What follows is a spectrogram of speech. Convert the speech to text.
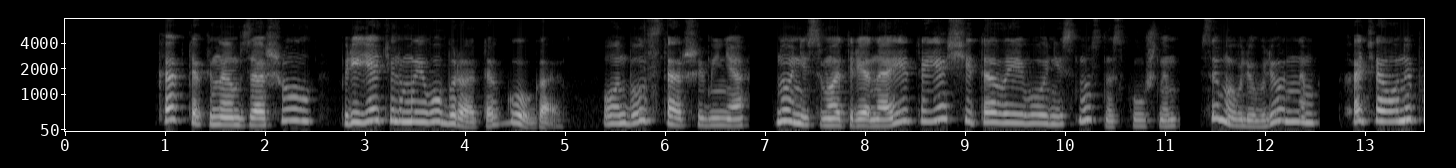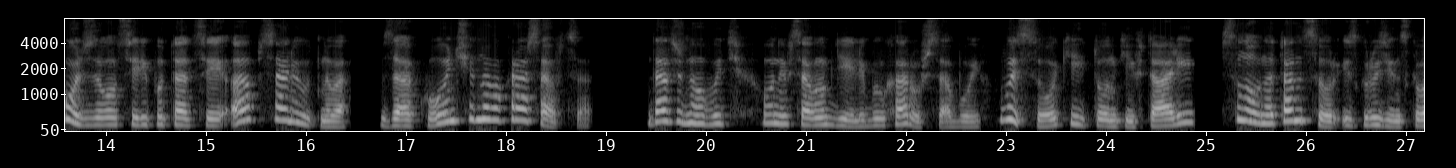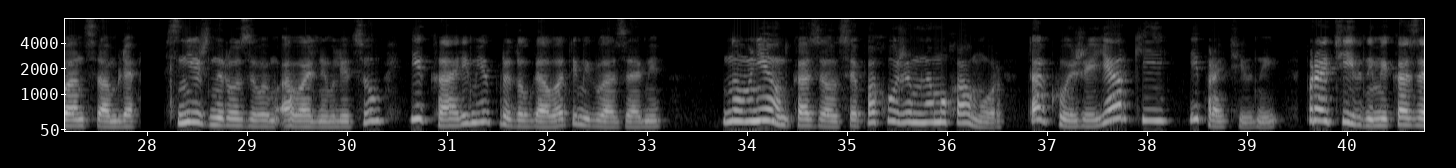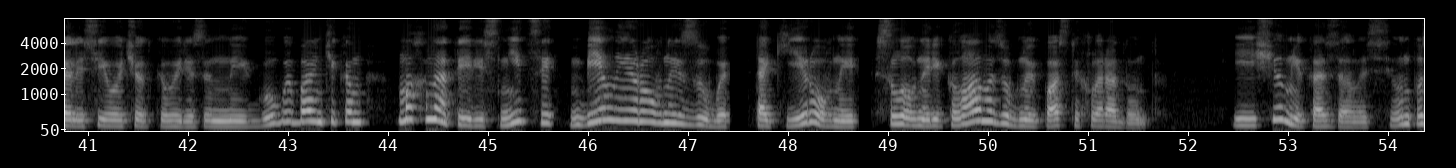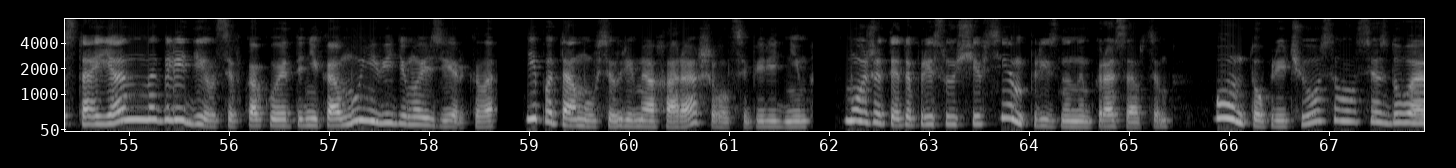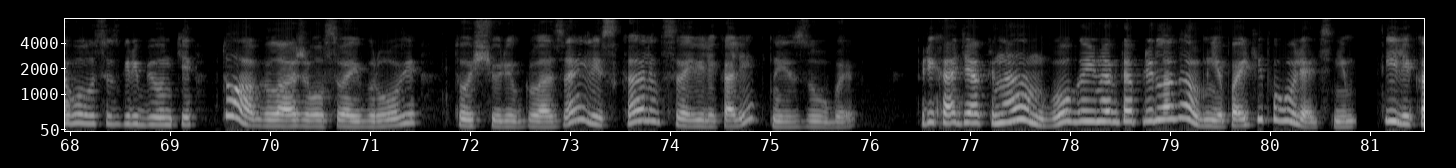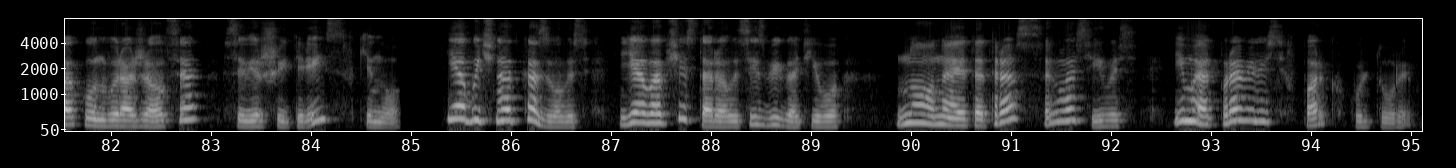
Как-то к нам зашел приятель моего брата, Гога. Он был старше меня, но, несмотря на это, я считала его несносно скучным, самовлюбленным, хотя он и пользовался репутацией абсолютного, законченного красавца. Должно быть, он и в самом деле был хорош собой, высокий, тонкий в талии, словно танцор из грузинского ансамбля, с нежно-розовым овальным лицом и карими продолговатыми глазами. Но мне он казался похожим на мухомор — такой же яркий и противный. Противными казались его четко вырезанные губы бантиком, мохнатые ресницы, белые ровные зубы, такие ровные, словно реклама зубной пасты хлородонт. И еще мне казалось, он постоянно гляделся в какое-то никому невидимое зеркало и потому все время охорашивался перед ним. Может, это присуще всем признанным красавцам, он то причесывался, сдувая волосы с гребенки, то оглаживал свои брови, то щурил глаза или скалил свои великолепные зубы. Приходя к нам, Гога иногда предлагал мне пойти погулять с ним, или, как он выражался, совершить рейс в кино. Я обычно отказывалась, я вообще старалась избегать его, но на этот раз согласилась, и мы отправились в парк культуры.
